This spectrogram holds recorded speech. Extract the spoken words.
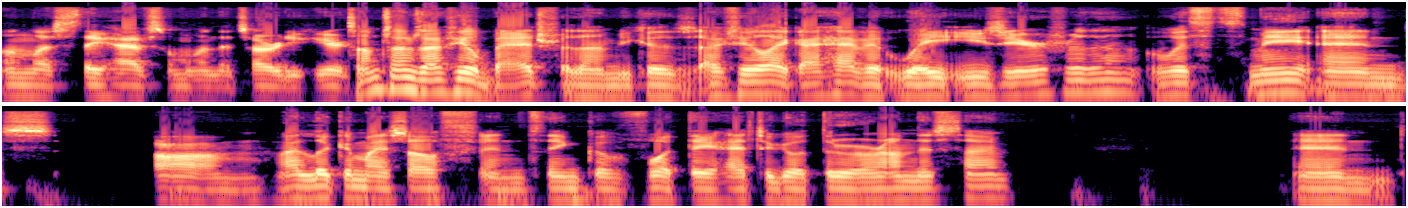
unless they have someone that's already here. Sometimes I feel bad for them because I feel like I have it way easier for them with me and um, I look at myself and think of what they had to go through around this time. And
